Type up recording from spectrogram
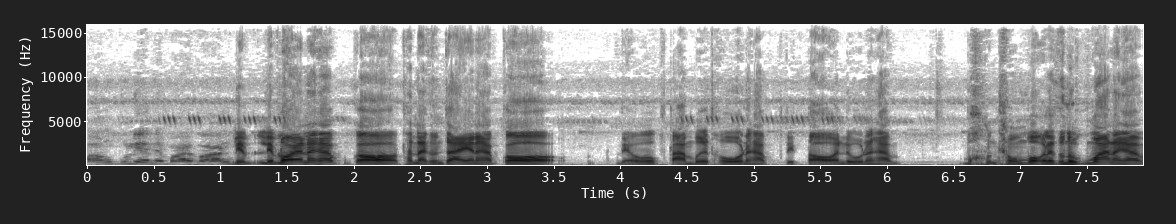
เอาผู้เรียนในบอยก่อนเรียบเรียบร้อยแล้วนะครับ ก็ท่านใดสนใจนะครับ ก็เดี๋ยวตามเบอร์โทรนะครับ ติดต่อกันดูนะครับบอกแต่ผมบอกเลยสนุกมากนะครับ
